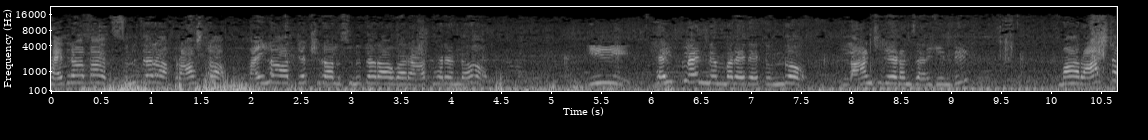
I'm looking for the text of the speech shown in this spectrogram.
హైదరాబాద్ సునీతారావు రాష్ట్ర మహిళా అధ్యక్షురాలు సునీతారావు గారి ఆధ్వర్యంలో ఈ హెల్ప్ లైన్ నెంబర్ ఏదైతే ఉందో లాంచ్ చేయడం జరిగింది. మా రాష్ట్ర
